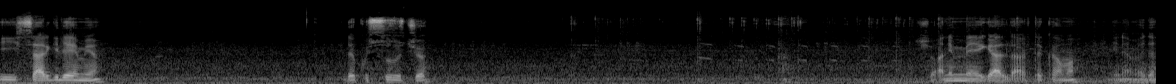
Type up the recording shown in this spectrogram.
iyi sergileyemiyor. Bir de kuşsuz uçuyor. Şu an inmeye geldi artık ama inemedi.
